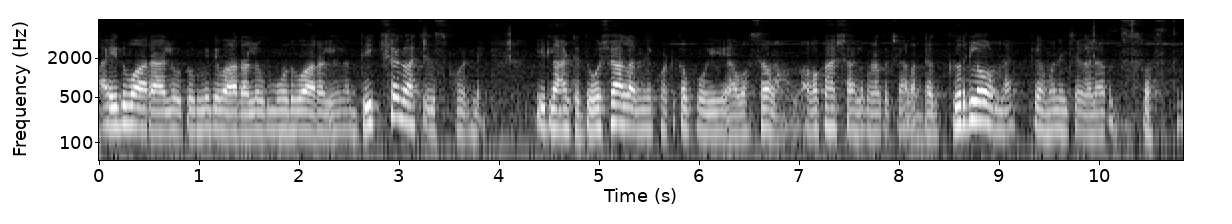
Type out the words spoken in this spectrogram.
ఐదు వారాలు తొమ్మిది వారాలు మూడు వారాలు ఇలా దీక్షగా చేసుకోండి. ఇలాంటి దోషాలన్నీ కొట్టుకపోయే అవసరం అవకాశాలు మనకు చాలా దగ్గరలో ఉన్నాయి. గమనించగలరు. స్వస్తి.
